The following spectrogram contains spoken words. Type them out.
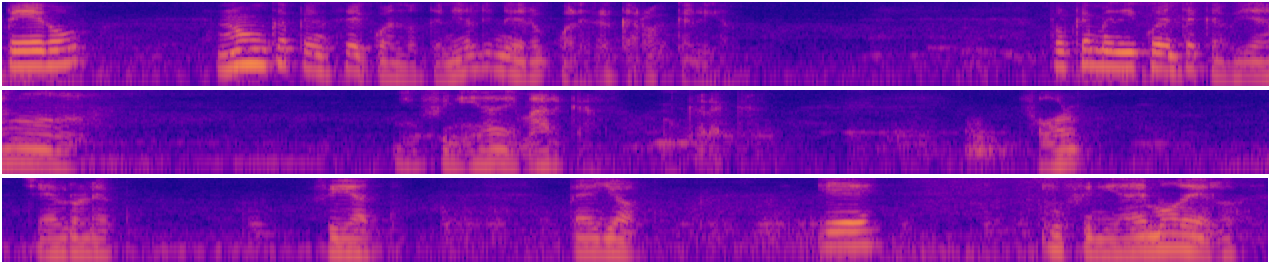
Pero nunca pensé cuando tenía el dinero cuál era el carro que quería. Porque me di cuenta que había infinidad de marcas en Caracas. Ford, Chevrolet, Fiat, Peugeot. E infinidad de modelos,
